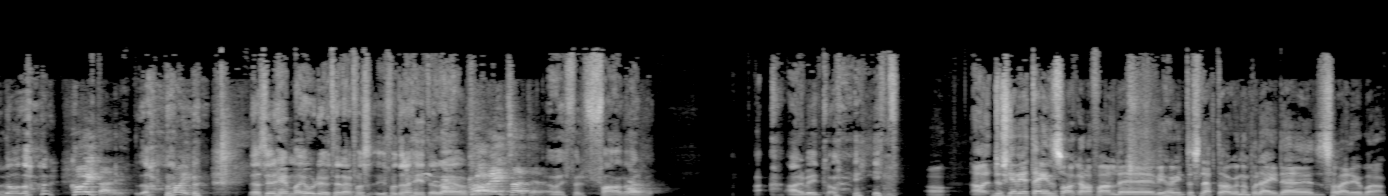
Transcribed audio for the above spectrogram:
jag. Någon har... Kom hit Harry! Kom hit! Den ser hemmagjord ut den där, får, får dra hit den där. Kom hit sa jag till Ja, dig! men för fan Arvid. Arvid, kom hit. Ja. Ja, du ska veta en sak i alla fall, Eh, vi har ju inte släppt ögonen på dig, det, så är det ju bara.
